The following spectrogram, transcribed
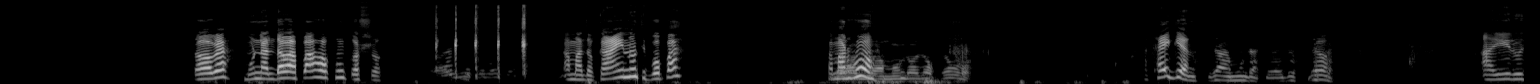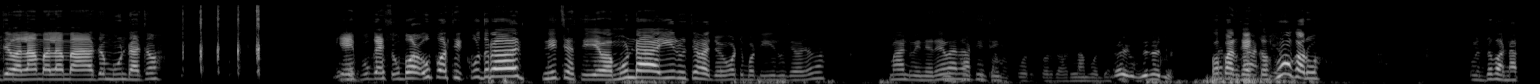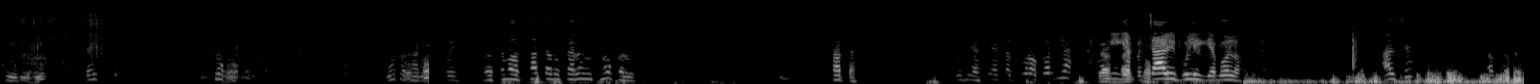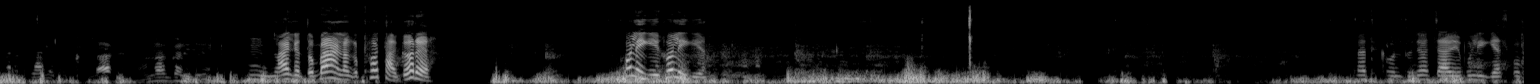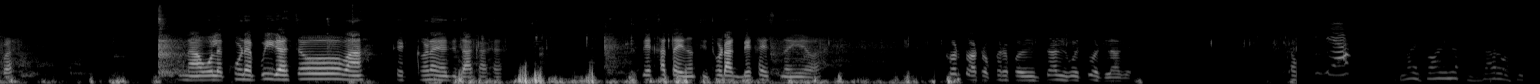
તો હવે મુંડા દવા પાહો શું કરશો? આમાં તો કાંઈ નથી પપ્પા. તમારું શું જો ખાઈ ગયા ને? જા મુંડા કહેવાય જો જો. આ હીરું જેવા લાંબા લાંબા આ જો મુંડા જો. એ પુગાય ઉપર ઉપરથી કુદરત નીચેથી એવા મુંડા હીરું જેવા જોઈએ મોટી મોટી હીરું જેવા જો. માંડવીને રેવા નથી. દીધી પોર તો લાંબો દે એ ઊભી રહેજો. પપ્પાને કંઈક શું કરું? ઓલી દવા નાખવી તમારું ખાતર કારણ શું કરું? ખાતર. એટલે પૂરો કરી ભૂલી ગયા ચાવી ભૂલી ગયા બોલો. ખરાબ લાગે તો બાર લાગે થોથા ઘરે. ખોલી ગઈ ખોલી ગઈ નથી ખોલતું જો ચાવી ભૂલી ગયા પપ્પા. ના ઓલે ખૂણે પૂઈ ગયા છો વા ઠેક ઘણા હજી દાખા છે. દેખાતાય નથી થોડાક દેખાઈશ નહીં એવા. કરતો આટો ફરે પણ ચાવી હોય તો જ લાગે. નહીં પાણી નથી ગારો છે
